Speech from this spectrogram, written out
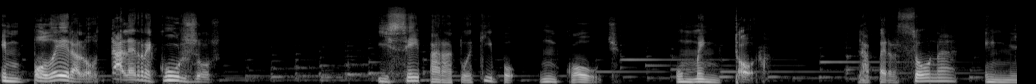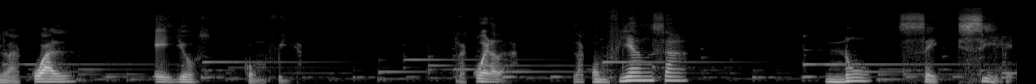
empodéralos, dale recursos y sé para tu equipo un coach, un mentor la persona en la cual ellos confían. Recuerda, la confianza no se exige.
